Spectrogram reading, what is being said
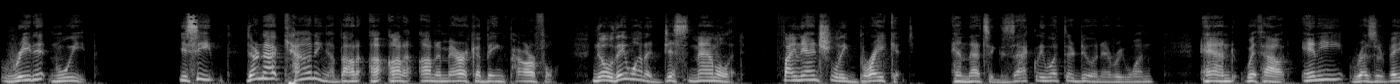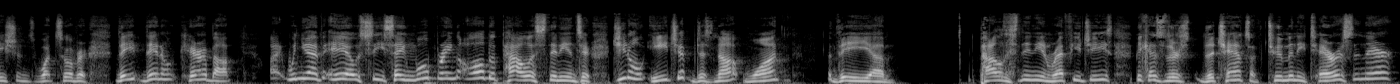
Read it and weep. You see, they're not counting about uh, on, on America being powerful. No, they want to dismantle it financially break it. And that's exactly what they're doing, everyone. And without any reservations whatsoever. They, they don't care about when you have AOC saying, we'll bring all the Palestinians here. Do you know Egypt does not want the uh, Palestinian refugees because there's the chance of too many terrorists in there?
